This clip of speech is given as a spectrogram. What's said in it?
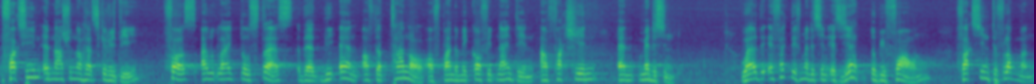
Vaccine and national health security. First, I would like to stress that the end of the tunnel of pandemic COVID-19 are vaccine and medicine. While the effective medicine is yet to be found, vaccine development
